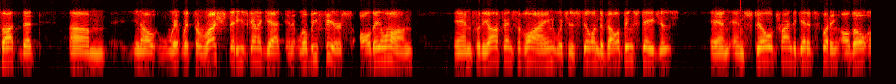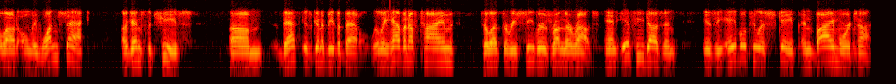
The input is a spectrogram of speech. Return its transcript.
thought that, um, you know, with, with the rush that he's going to get, and it will be fierce all day long, and for the offensive line, which is still in developing stages and, and still trying to get its footing, although allowed only one sack against the Chiefs, um, that is going to be the battle. Will he have enough time to let the receivers run their routes? And if he doesn't, is he able to escape and buy more time?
